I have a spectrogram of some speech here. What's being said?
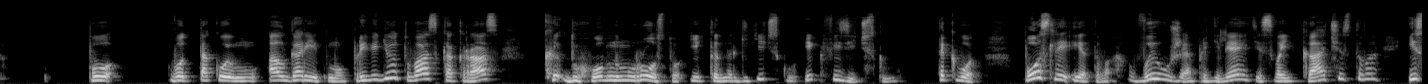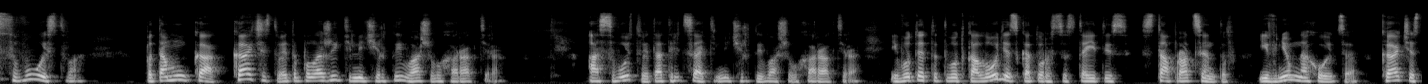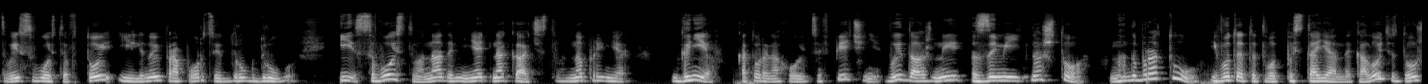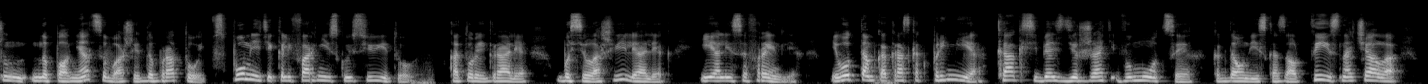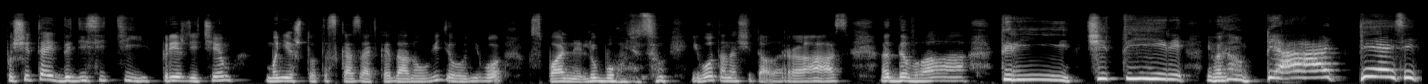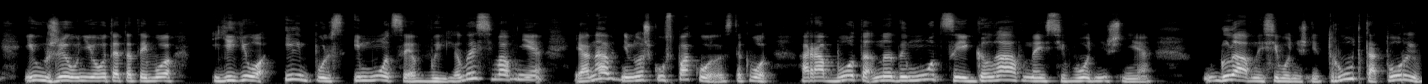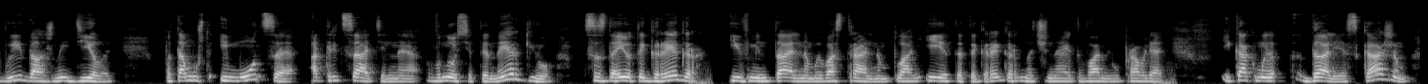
по вот такому алгоритму приведет вас как раз к духовному росту и к энергетическому, и к физическому. Так вот, после этого вы уже определяете свои качества и свойства, потому как качество – это положительные черты вашего характера, а свойства – это отрицательные черты вашего характера. И вот этот вот колодец, который состоит из 100%, и в нем находятся качества и свойства в той или иной пропорции друг к другу. И свойства надо менять на качество. Например, гнев, который находится в печени, вы должны заменить на что? На доброту. И вот этот вот постоянный колодец должен наполняться вашей добротой. Вспомните калифорнийскую сюиту, в которой играли Басилашвили Олег и Алиса Френдлих. И вот там как раз как пример, как себя сдержать в эмоциях, когда он ей сказал, ты сначала посчитай до 10, прежде чем мне что-то сказать, когда она увидела у него в спальне любовницу. И вот она считала раз, два, три, четыре, и потом пять, десять. И уже у нее вот этот его ее импульс, эмоция вылилась вовне, и она немножко успокоилась. Так вот, работа над эмоцией главная сегодняшняя, главный сегодняшний труд, который вы должны делать. Потому что эмоция отрицательная вносит энергию, создает эгрегор и в ментальном, и в астральном плане, и этот эгрегор начинает вами управлять. И как мы далее скажем,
